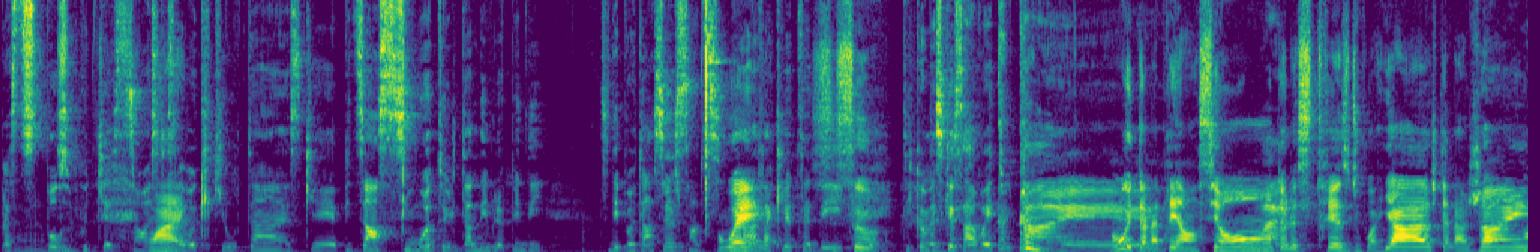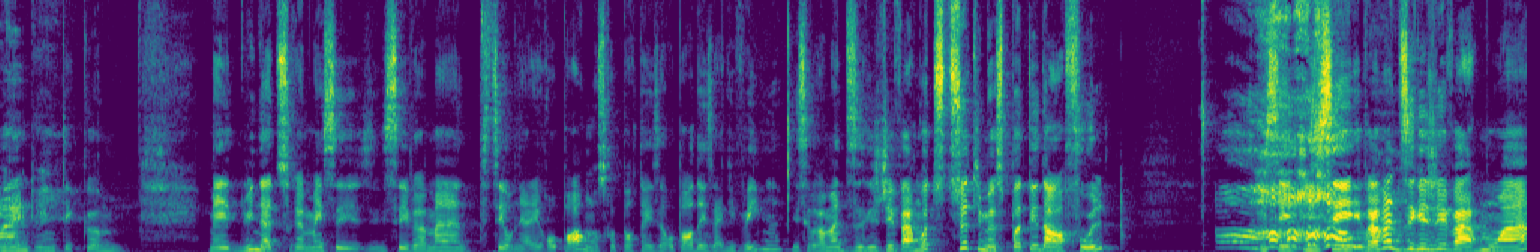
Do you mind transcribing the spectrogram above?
Parce que tu te poses beaucoup de questions. Est-ce Ouais. que ça va cliquer autant? Est-ce que... Puis tu sais, en six mois, tu as eu le temps de développer des, des potentiels sentiments. Ouais. Fait que là, t'as des... T'es comme, est-ce que ça va être autant... euh, Oui, t'as l'appréhension, Ouais. t'as le stress du voyage, t'as la gêne, Ouais. t'es comme. Mais lui, naturellement, c'est vraiment. Tu sais, on est à l'aéroport, on se reporte dans les aéroports des arrivées. Il s'est vraiment dirigé vers moi. Tout de suite, il me spotté dans la foule. Oh! Il s'est- vraiment dirigé vers moi,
